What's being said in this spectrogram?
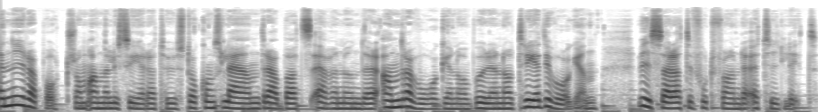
En ny rapport som analyserat hur Stockholms län drabbats även under andra vågen och början av tredje vågen visar att det fortfarande är tydligt.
